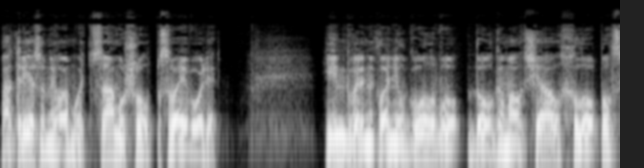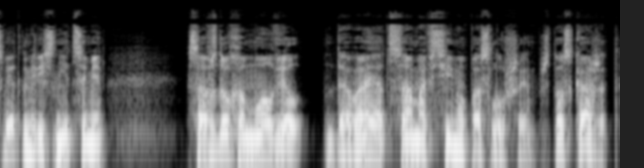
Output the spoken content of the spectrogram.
отрезанный ломоть, сам ушел по своей воле. Ингварь наклонил голову, долго молчал, хлопал светлыми ресницами, со вздохом молвил «Давай отца Мавсиму послушаем, что скажет».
